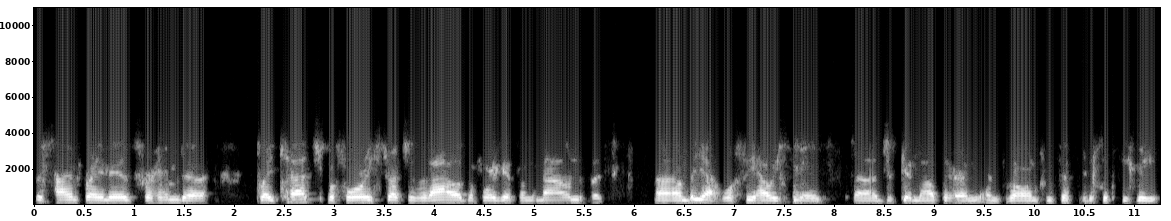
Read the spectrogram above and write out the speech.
the time frame is for him to play catch before he stretches it out, before he gets on the mound. But um, but yeah, we'll see how he feels uh, just getting out there and, and throwing from 50 to 60 feet.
